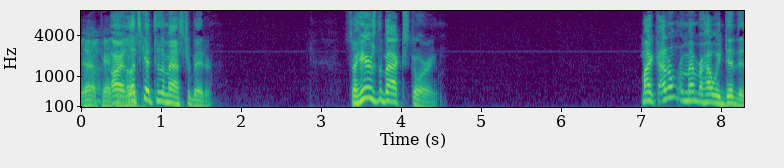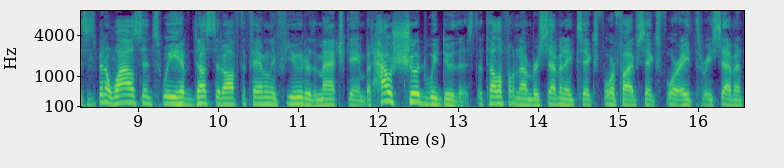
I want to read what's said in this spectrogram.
Yeah. Mm. All right, let's get to the masturbator. So here's the backstory. Mike, I don't remember how we did this. It's been a while since we have dusted off the Family Feud or the match game, but how should we do this? The telephone number is 786 456 4837.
